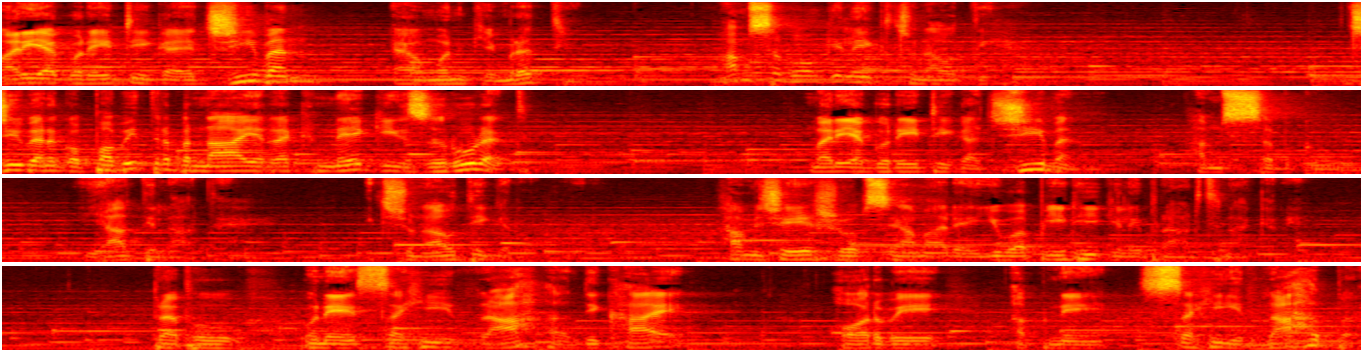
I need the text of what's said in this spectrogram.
मरिया गुरेटी का जीवन एवं उनकी मृत्यु हम सबों के लिए एक चुनौती है। जीवन को पवित्र बनाए रखने की ज़रूरत। मरिया गुरेटी का जीवन हम सबको याद दिलाते हैं। एक चुनौती के रूप में हम विशेष रूप से हमारे युवा पीढ़ी के लिए प्रार्थना करें। प्रभु, उन्हें सही राह दिखाए और वे अपने सही राह पर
